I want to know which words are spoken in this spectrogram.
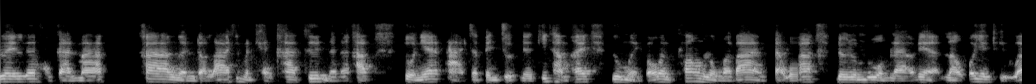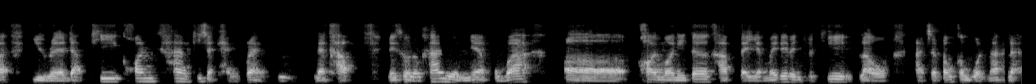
ด้วยเรื่องของการ mark ค่าเงินดอลลาร์ที่มันแข็งค่าขึ้นนะครับ ตัวนี้อาจจะเป็นจุดหนึ่งที่ทำให้ดูเหมือนกับว่ามันพร่องลงมาบ้าง แต่ว่าโดยรวมๆแล้วเนี่ยเราก็ยังถือว่าอยู่ในระดับที่ค่อนข้างที่จะแข็งแกร่งอยู่ นะครับ ในส่วนของค่าเงินเนี่ยผมว่าเอ่อคอยมอนิเตอร์ครับ แต่ยังไม่ได้เป็นจุดที่เราอาจจะต้องกังวลมากนะ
